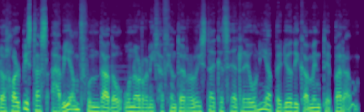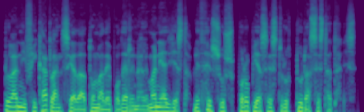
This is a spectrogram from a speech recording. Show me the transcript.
Los golpistas habían fundado una organización terrorista que se reunía periódicamente para planificar la ansiada toma de poder en Alemania y establecer sus propias estructuras estatales.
